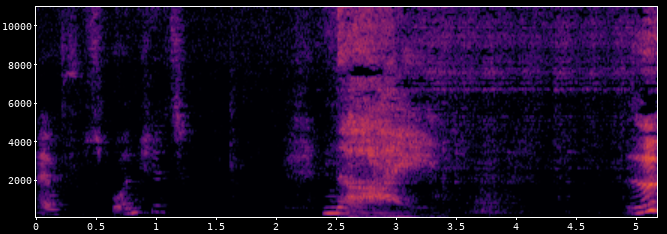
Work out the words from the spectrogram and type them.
Äh, spawn ich jetzt? Nein. Äh?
